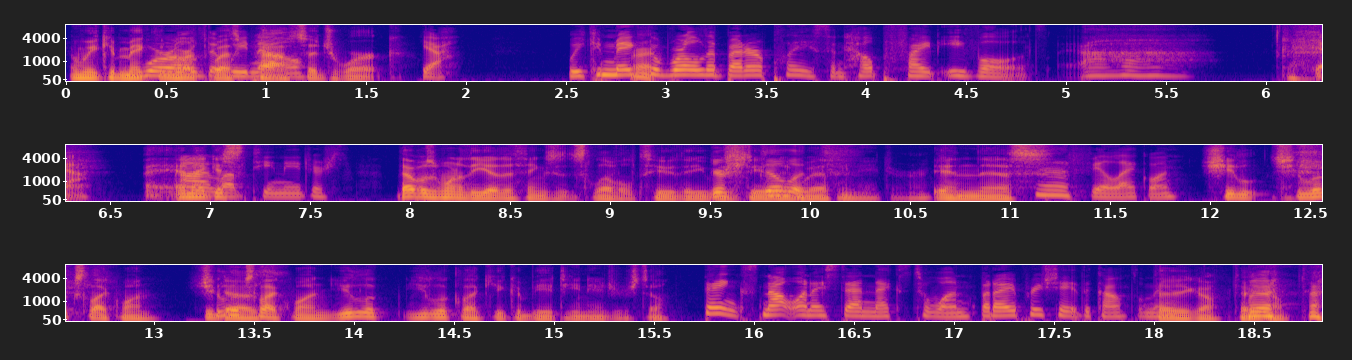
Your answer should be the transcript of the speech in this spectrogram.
And we can make the world that Northwest. Passage work. Yeah, we can make the world a better place and help fight evil. It's, ah, yeah. And I, I, guess love teenagers. that was one of the other things that's level two that he You're was still dealing a with teenager. aren't you? in this. I feel like one. She she looks like one. She, She looks does. like one. You look you look like you could be a teenager still. Thanks. Not when I stand next to one, but I appreciate the compliment. There you go. There you go.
